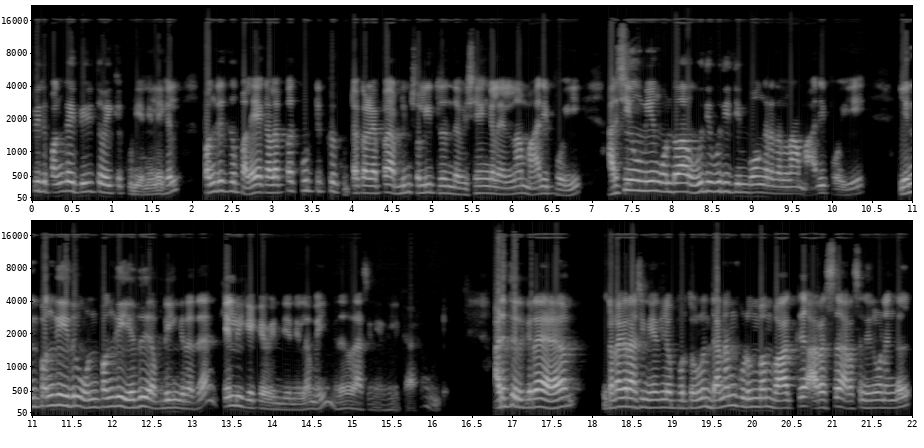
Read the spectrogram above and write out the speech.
பிரி பங்கை பிரித்து வைக்கக்கூடிய நிலைகள் பங்குக்கு பழைய கலப்பை கூட்டுக்கு குட்டக்கலப்பை அப்படின்னு சொல்லிட்டு இருந்த விஷயங்கள் எல்லாம் மாறி போய் அரிசியும் உமியும் கொண்டு வா ஊதி ஊதி திம்போங்கிறதெல்லாம் மாறி போய் என் பங்கு இது உன் பங்கு எது அப்படிங்கிறத கேள்வி கேட்க வேண்டிய நிலைமை மிதனராசி நேர்களுக்காக உண்டு. அடுத்து இருக்கிற கடகராசி நேர்களை பொறுத்தவரைக்கும் தனம் குடும்பம் வாக்கு அரசு அரசு நிறுவனங்கள்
